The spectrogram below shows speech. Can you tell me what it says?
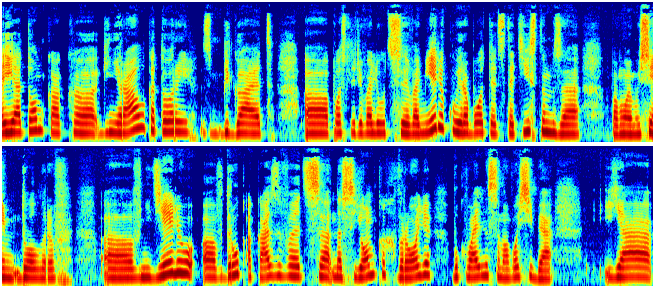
и о том, как э, генерал, который сбегает э, после революции в Америку и работает статистом за, по-моему, 7 долларов э, в неделю, вдруг оказывается на съемках в роли буквально самого себя. Я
